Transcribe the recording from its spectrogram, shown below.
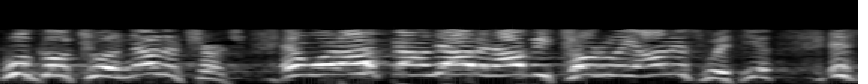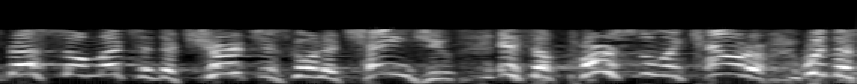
we'll go to another church. And what I found out, and I'll be totally honest with you, it's not so much that the church is going to change you, it's a personal encounter with the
